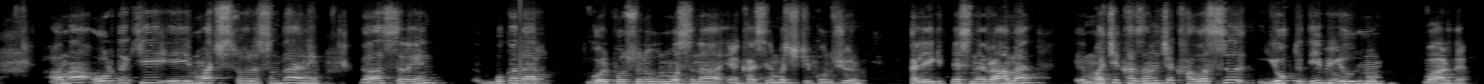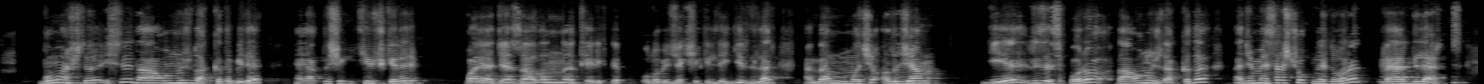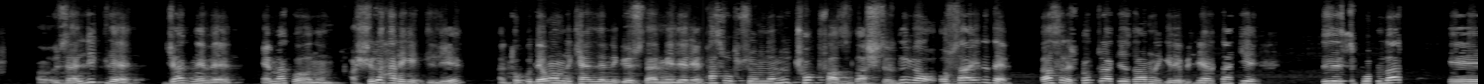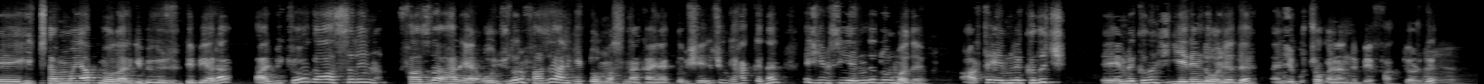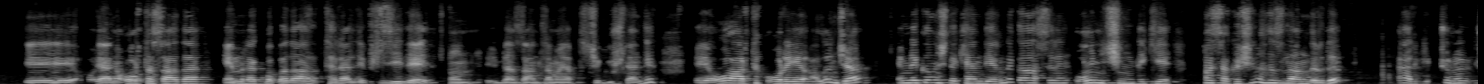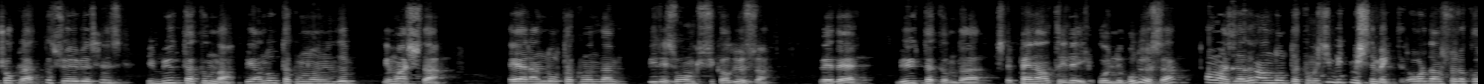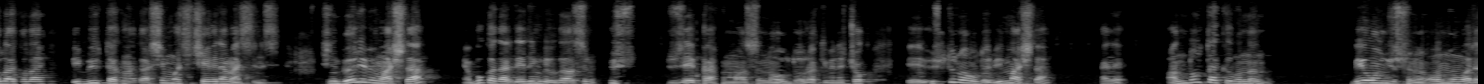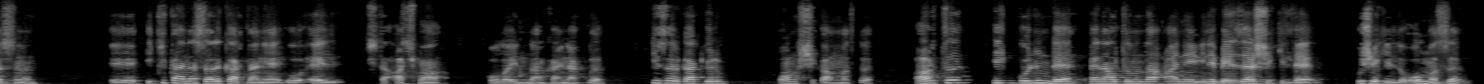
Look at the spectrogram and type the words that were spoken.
Ama oradaki e, maç sonrasında hani Galatasaray'ın bu kadar gol pozisyonu bulmasına yani Kayseri maçı için konuşuyorum. Kaleye gitmesine rağmen e, maçı kazanacak havası yoktu diye bir yorumum vardı. Bu maçta işte daha 10. dakikada bile e, yaklaşık 2-3 kere bayağı ceza alanına tehlikeli olabilecek şekilde girdiler. Yani ben bu maçı alacağım diye Rize Spor'u daha 10. dakikada bence mesaj çok net olarak verdiler. Özellikle Cagne ve Emrah aşırı hareketliliği yani topu devamlı kendilerini göstermeleri pas opsiyonlarını çok fazlalaştırdı ve o, sayede de Galatasaray çok rahat ceza alanına girebildi. Yani sanki Rize Sporlar e, hiç savunma yapmıyorlar gibi gözüktü bir ara. Halbuki o Galatasaray'ın fazla yani oyuncuların fazla hareketli olmasından kaynaklı bir şeydi. Çünkü hakikaten hiç kimse yerinde durmadı. Artı Emre Kılıç Emre Kılıç yerinde oynadı. Bence bu çok önemli bir faktördü. aynen. Ee, yani orta sahada Emre Akbaba da herhalde fiziği de son biraz da antrenman yaptıkça güçlendi. Ee, o artık orayı alınca Emre Kılıç da kendi yerinde Galatasaray'ın oyun içindeki pas akışını hızlandırdı. Herkes şunu çok rahatlıkla söyleyebilirsiniz. Bir büyük takımla, bir Anadolu takımla oynadığım bir maçta eğer Anadolu takımından birisi 10 kişi kalıyorsa ve de büyük takımda işte penaltı ile ilk golünü buluyorsa o maç zaten Anadolu takımı için bitmiş demektir. Oradan sonra kolay kolay bir büyük takıma karşı maçı çeviremezsiniz. Şimdi böyle bir maçta ya bu kadar dediğim gibi Galatasaray'ın üst düzey performansının olduğu, rakibine çok e, üstün olduğu bir maçta hani Anadolu takımının bir oyuncusunun, on numarasının e, iki tane sarı kart yani o el işte açma olayından kaynaklı. iki sarı kart görüp 10 kişi kalması. Artı ilk golün de penaltının da aynı yine benzer şekilde bu şekilde olması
